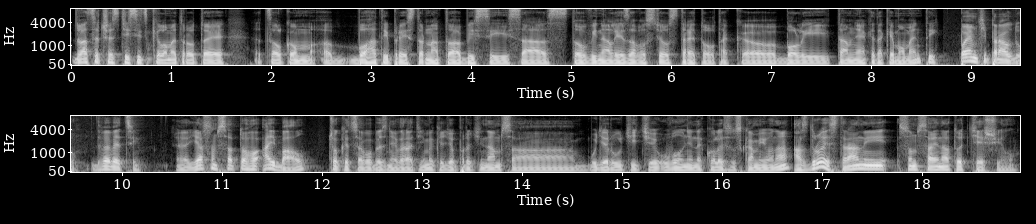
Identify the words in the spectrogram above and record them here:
26 tisíc kilometrov to je celkom e, bohatý priestor na to, aby si sa s tou vynaliezavosťou stretol. Tak e, boli tam nejaké také momenty? Poviem ti pravdu, dve veci. E, ja som sa toho aj bal, čo keď sa vôbec nevrátime, keď oproti nám sa bude rútiť uvoľnené koleso z kamiona. A z druhej strany som sa aj na to tešil.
